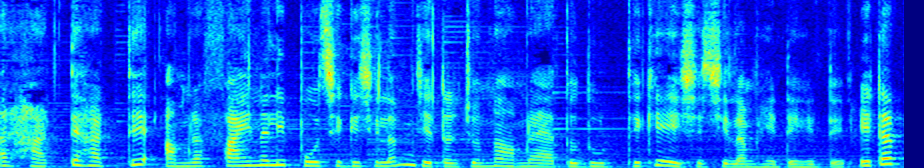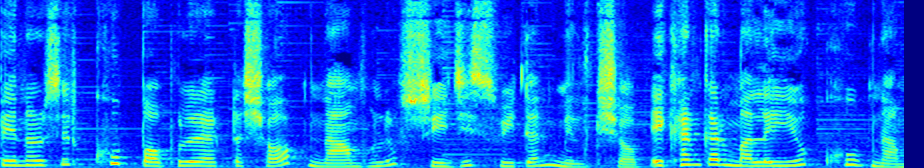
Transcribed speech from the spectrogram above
আর হাঁটতে হাঁটতে আমরা ফাইনালি পৌঁছে গেছিলাম, যেটার জন্য আমরা এত দূর থেকে এসেছিলাম হেঁটে হেঁটে। এটা বেনারসের খুব পপুলার একটা শপ নাম হলো Shreeji sweet and milk shop এখানকার মালাইও খুব নাম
